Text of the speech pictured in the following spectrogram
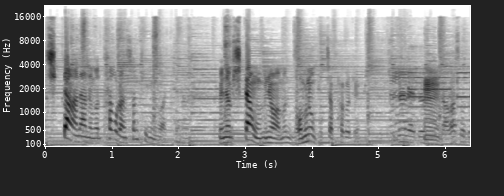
식당 안 하는 건 탁월한 선택인 것 같아요. 왜냐면 식당 운영하면 너무너무 복잡하거든. 주변 애들 음. 나가서도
